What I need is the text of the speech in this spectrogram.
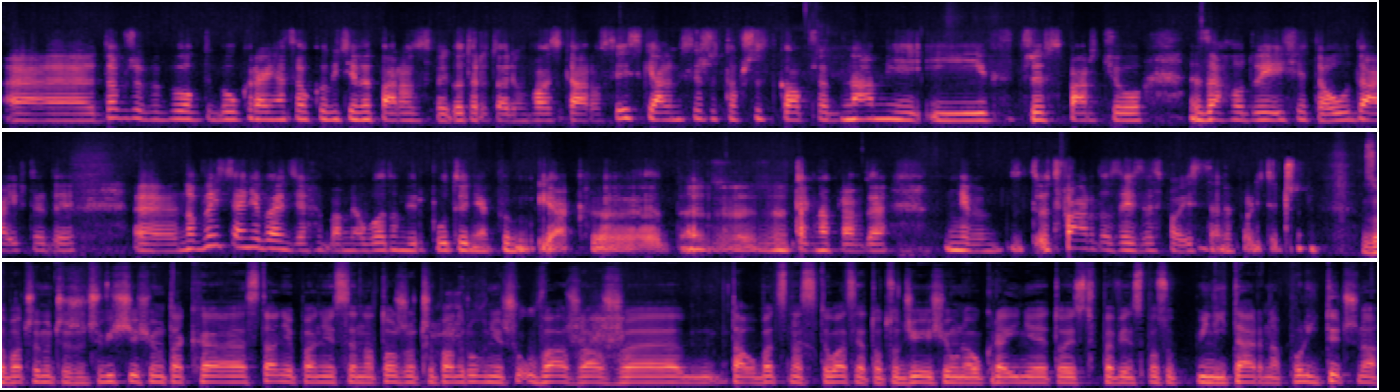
E, dobrze by było, gdyby Ukraina całkowicie wyparła ze swojego terytorium wojska rosyjskie, ale myślę, że to wszystko przed nami i przy wsparciu Zachodu jej się to uda i wtedy e, no wyjścia nie będzie chyba miał Władimir Putin, jak, jak e, tak naprawdę, nie wiem, twardo zejść ze swojej sceny politycznej. Zobaczymy, czy rzeczywiście się tak stanie, panie senatorze. Czy pan również uważa, że ta obecna sytuacja, to co dzieje się na Ukrainie, to jest w pewien sposób militarna, polityczna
